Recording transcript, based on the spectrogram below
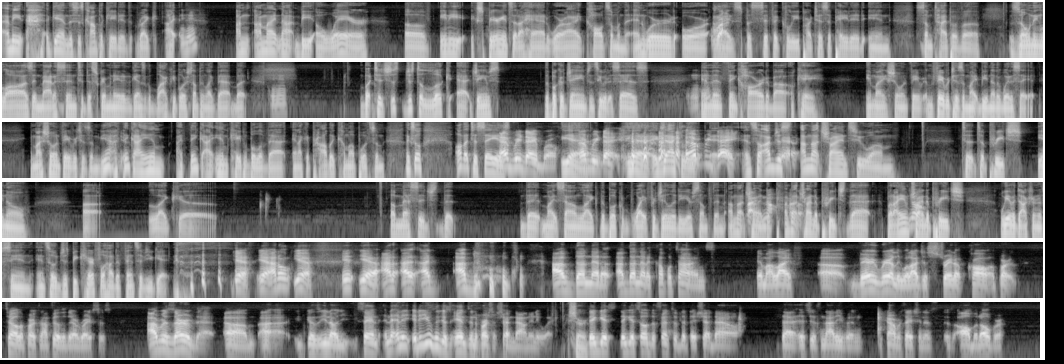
I mean, again, this is complicated. Like I Mhm. I'm I might not be aware of any experience that I had where I called someone the N word or I specifically participated in some type of a zoning laws in Madison to discriminate against black people or something like that. But Mhm. but to just just to look at James, the book of James, and see what it says, Mhm. and then think hard about okay, am I showing favor? And favoritism might be another way to say it. Am I showing favoritism? Yeah, I think I am. I think I am capable of that, and I could probably come up with some like so. All that to say is, every day, bro. Yeah. Every day. yeah, exactly. every day. And so I'm just Yeah. I'm not trying to um to to preach, you know, uh like uh a message that that might sound like the book White Fragility or something. I'm not Right, trying no, to I'm not no. trying to preach that, but I am No. trying to preach we have a doctrine of sin. And so just be careful how defensive you get. yeah yeah i don't yeah it yeah i i, I i've i've done that a, i've done that a couple times in my life uh very rarely will i just straight up call a per tell a person i feel that they're racist i reserve that um I because you know saying and, and it, it usually just ends in the person shutting down anyway sure. they get they get so defensive that they shut down that it's just not even the conversation is is all but over.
